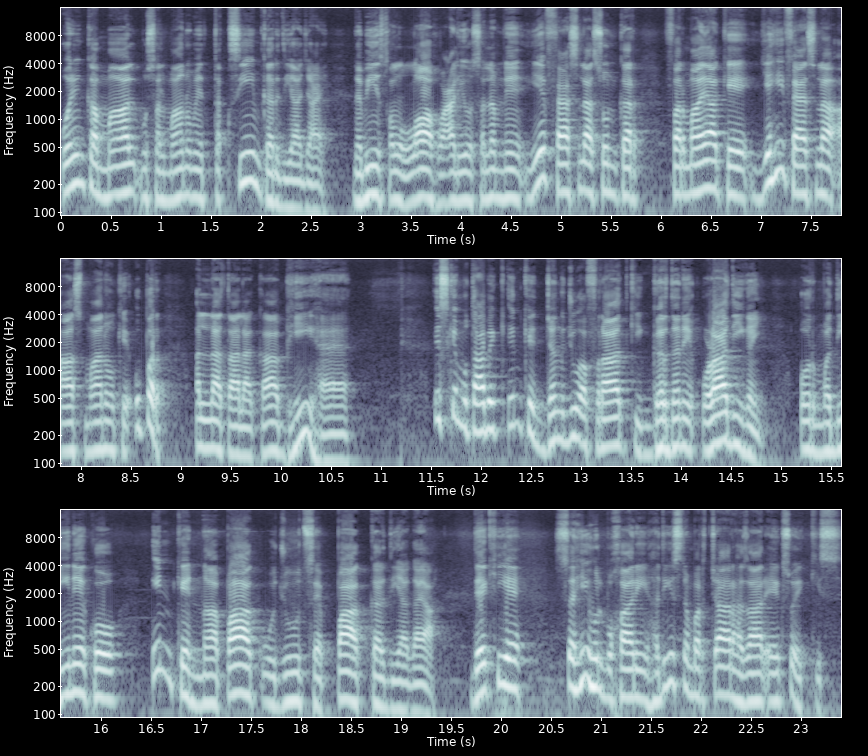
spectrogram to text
اور ان کا مال مسلمانوں میں تقسیم کر دیا جائے۔ نبی صلی اللہ علیہ وسلم نے یہ فیصلہ سن کر فرمایا کہ یہی فیصلہ آسمانوں کے اوپر اللہ تعالیٰ کا بھی ہے۔ اس کے مطابق ان کے جنگجو افراد کی گردنیں اڑا دی گئیں۔ اور مدینے کو ان کے ناپاک وجود سے پاک کر دیا گیا۔ دیکھیے صحیح البخاری حدیث نمبر چار ہزار ایک سو اکیس۔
